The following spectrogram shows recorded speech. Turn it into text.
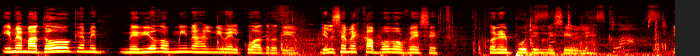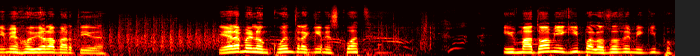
Y me mató que me, me dio dos minas al nivel 4, tío. Y él se me escapó dos veces con el puto invisible. Y me jodió la partida. Y ahora me lo encuentro aquí en squad. Y mató a mi equipo, a los dos de mi equipo.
